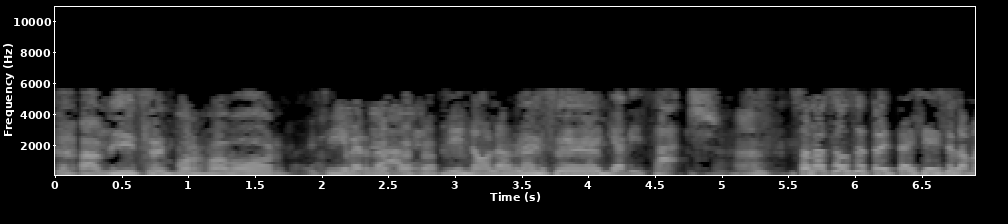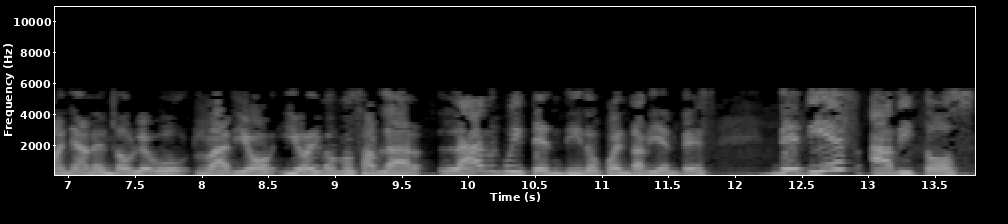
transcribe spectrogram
Avisen, por favor. Sí, ¿verdad? Sí, no, la verdad es que Avisen. hay que avisar. Son las 11.36 de la mañana en W Radio y hoy vamos a hablar largo y tendido, cuentavientes, de 10 hábitos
